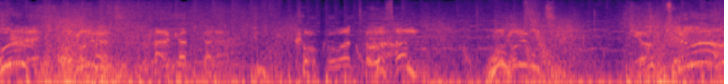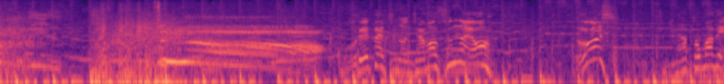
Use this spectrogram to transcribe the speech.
おりゃかかったなここは倒さん。戻り持ちやってやら俺たちの邪魔すんなよよし港まで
